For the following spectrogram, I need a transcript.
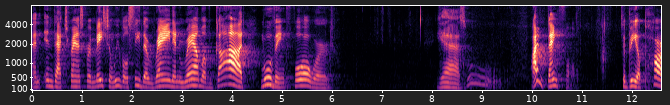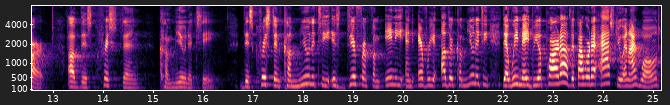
and in that transformation, we will see the reign and realm of God moving forward. Yes, Ooh. I'm thankful to be a part of this Christian community. This Christian community is different from any and every other community that we may be a part of. If I were to ask you, and I won't,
